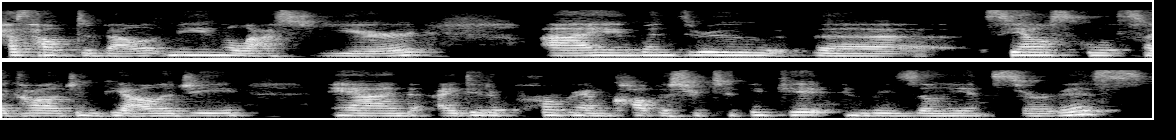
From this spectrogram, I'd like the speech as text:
has helped develop me in the last year. I went through the Seattle School of Psychology and Theology, and I did a program called the Certificate in Resilient Service.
